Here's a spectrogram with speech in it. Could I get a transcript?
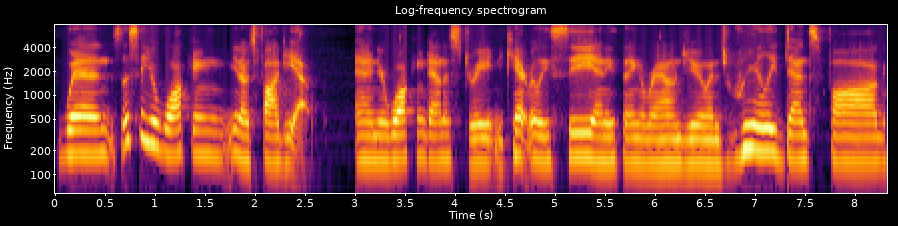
when let's say you're walking, you know, it's foggy out and you're walking down a street and you can't really see anything around you and it's really dense fog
